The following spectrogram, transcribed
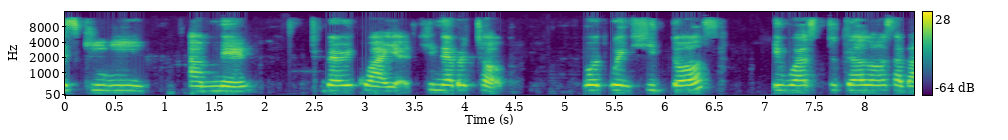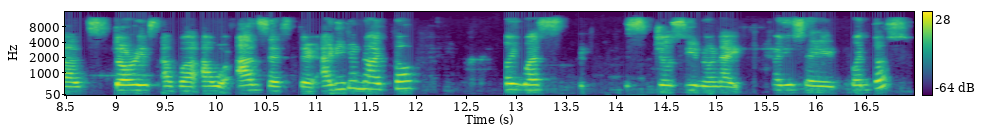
skinny uh, man, very quiet. He never talked, but when he does, it was to tell us about stories about our ancestor. I didn't know. I thought it was just you know like how you say cuentos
